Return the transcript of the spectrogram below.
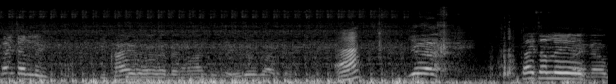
काय चाललंय? काय? हा काय चाललंय?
